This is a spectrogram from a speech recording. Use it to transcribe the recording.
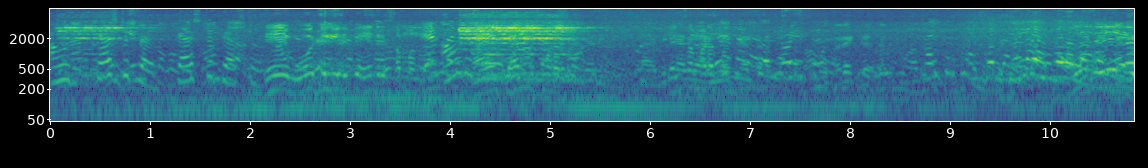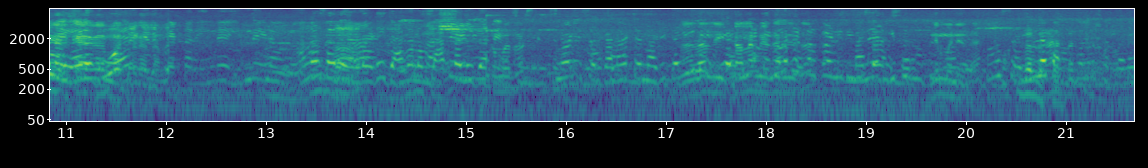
ಹೌದು ಕ್ಯಾಸ್ಟ್ ಸರ್ ಕ್ಯಾಸ್ಟು ಕ್ಯಾಸ್ಟು ಏ ವೋಟಿಂಗ್ ಇದಕ್ಕೆ ಏನ್ರಿ ಸಂಬಂಧ? ಕೆಲಸ ಮಾಡೋದು ಅಲ್ಲ ಸರ್ ಅಡಿ ಜಾಗ ನಮ್ಗೆ ಹಾಕೊಂಡಿದ್ದಾರೆ ನೋಡಿ ಸರ್ ಗಲಾಟೆ ಮಾಡಿದ್ದೆ. ನಿಮ್ಮ ಮನೆಯಿಂದ ಇಲ್ಲೇ ಪಕ್ಕದಲ್ಲೇ ಸರ್ ಮನೆ.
